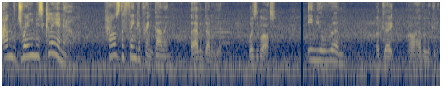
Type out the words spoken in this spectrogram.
And the drain is clear now. How's the fingerprint going? I haven't done it yet. Where's the glass? In your room. Okay, I'll have a look at it.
